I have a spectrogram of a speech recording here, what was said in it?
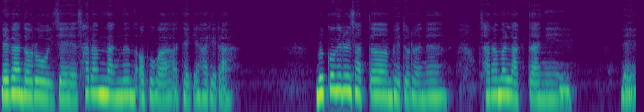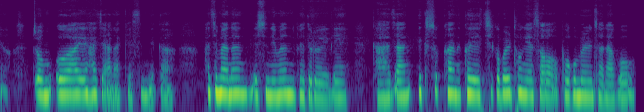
내가 너로 이제 사람 낚는 어부가 되게 하리라. 물고기를 잡던 베드로는 사람을 낚다니 네, 좀 의아해하지 않았겠습니까? 하지만은 예수님은 베드로에게 가장 익숙한 그의 직업을 통해서 복음을 전하고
